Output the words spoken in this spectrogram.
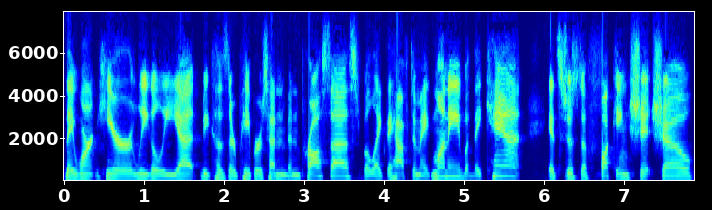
they weren't here legally yet because their papers hadn't been processed, but like they have to make money, but they can't. It's just a fucking shit show.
